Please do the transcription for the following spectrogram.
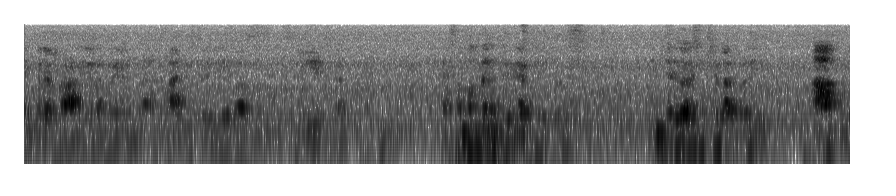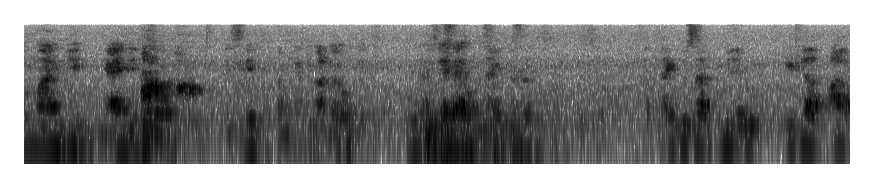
ఎక్కడ రాదు కదా మేడం ఆఫీసర్ చేయబాబు సమగ్రంగా దర్యాప్తు చేస్తాడు ఇంతటి వరకు శిక్ష తప్పది. ఆ కుటుంబానికి న్యాయం చేసే ఎస్సీ కమిటీ మీకు అండగా ఉంటుంది థ్యాంక్ యూ సార్ మీరు ఇట్లా ఆ-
